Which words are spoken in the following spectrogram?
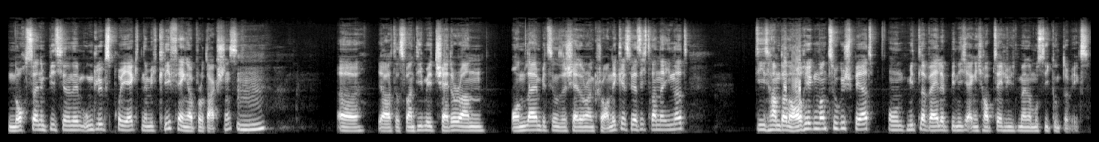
noch so ein bisschen einem Unglücksprojekt, nämlich Cliffhanger Productions. Mhm. Äh, ja, das waren die mit Shadowrun Online bzw. Shadowrun Chronicles, wer sich daran erinnert. Die haben dann auch irgendwann zugesperrt und mittlerweile bin ich eigentlich hauptsächlich mit meiner Musik unterwegs.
